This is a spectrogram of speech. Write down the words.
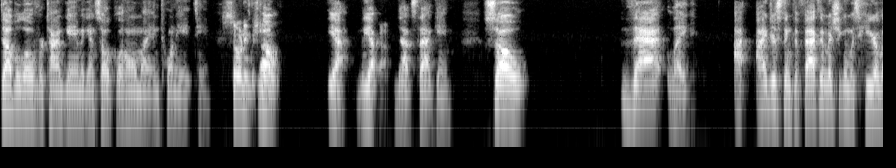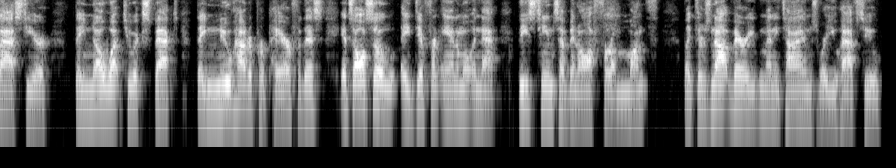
double overtime game against Oklahoma in 2018. Sony Michel. So, yeah, yeah, yeah, that's that game. So that like I, I just think the fact that Michigan was here last year, they know what to expect. They knew how to prepare for this. It's also a different animal in that these teams have been off for a month. Like there's not very many times where you have to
